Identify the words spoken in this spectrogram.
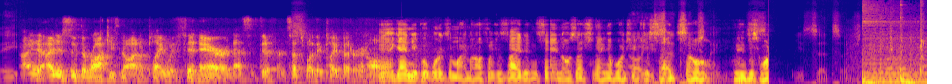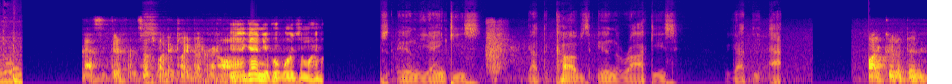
they. I, I just think the Rockies know how to play with thin air, and that's the difference. That's why they play better at home. And again, you put words in my mouth because I didn't say no such thing of what you Oh, just you said. said So you just want. You said so. That's the difference. That's why they play better at home. And again, you put words in my mouth. And the Yankees got the Cubs and the Rockies. We got the. I could have been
